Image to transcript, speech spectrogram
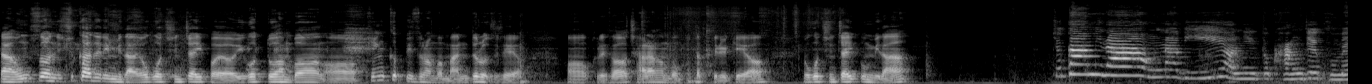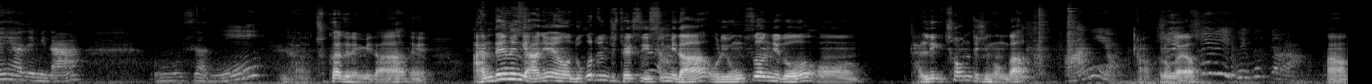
자, 웅스 언니 축하드립니다. 요거 진짜 이뻐요. 이것도 한번 어, 핑크빛으로 한번 만들어 주세요. 어, 그래서 자랑 한번 부탁드릴게요. 요거 진짜 이쁩니다. 축하합니다, 옹나비. 언니 또 강제 구매해야 됩니다. 웅스 언니. 자, 축하드립니다. 네. 안 되는 게 아니에요. 누구든지 될 수 있습니다. 우리 웅스 언니도 어, 달리기 처음 되신 건가? 아니요. 아, 그런가요? 쉐리 됐었잖아. 아,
